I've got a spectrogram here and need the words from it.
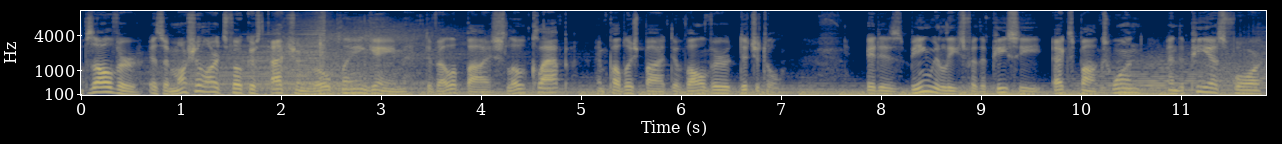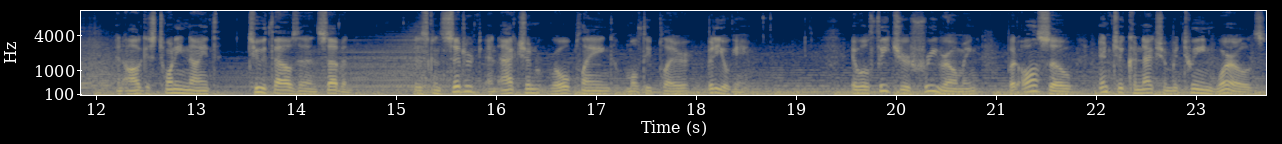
Absolver is a martial arts focused action role playing game developed by Sloclap and published by Devolver Digital. It is being released for the PC, Xbox One, and the PS4 on August 29, 2007. It is considered an action role playing multiplayer video game. It will feature free roaming, but also interconnection between worlds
